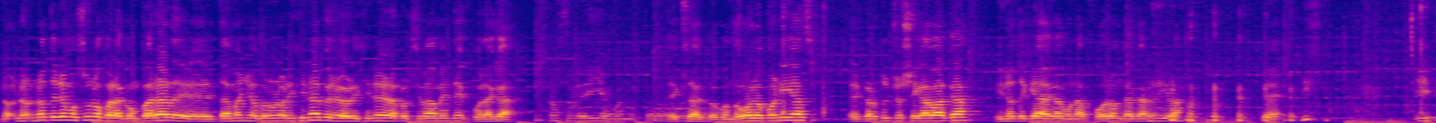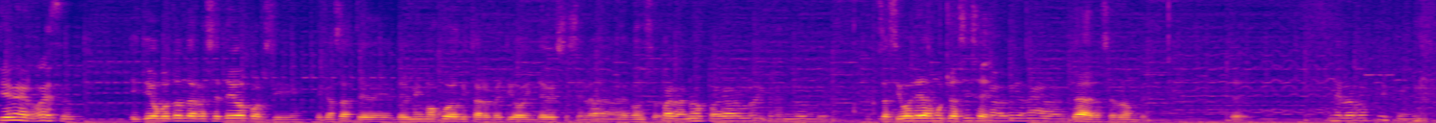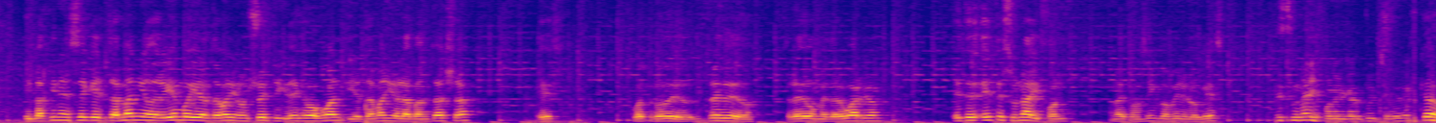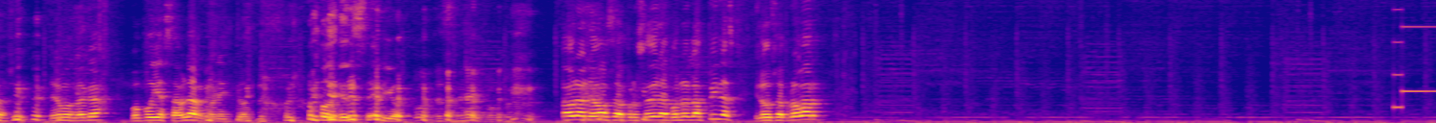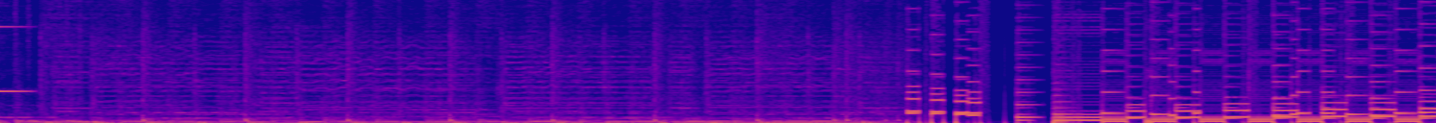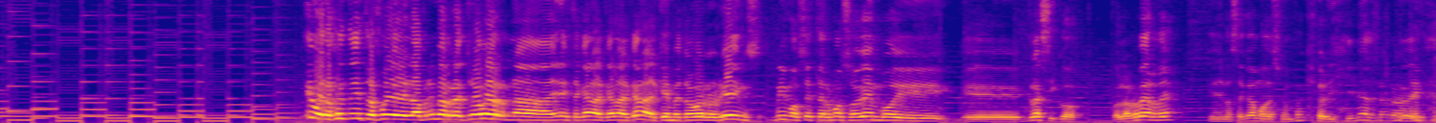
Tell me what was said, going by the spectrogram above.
No. No, no, tenemos uno para comparar el tamaño con un original, pero el original era aproximadamente por acá. No se veía cuando estaba. Exacto, cuando vos lo ponías, el cartucho llegaba acá y no te queda acá con una poronga acá arriba. ¿Qué? Y tiene reset. Y tiene un botón de reseteo por si te cansaste de- del mismo juego que está repetido 20 veces en la, en la consola. Para no apagarlo y prenderlo. O sea, si vos le das mucho así, se, No nada. claro, se rompe. Eh, Me lo rompiste. Imagínense que el tamaño del Game Boy era el tamaño de un joystick de Xbox One y el tamaño de la pantalla es 4 dedos, 3 dedos, 3 dedos Metal Warrior. Este, este es un iPhone, un iPhone 5, miren lo que es. Es un iPhone el cartucho, ¿verdad? Claro, sí, tenemos acá, vos podías hablar con esto. No, no, en serio. Ahora le vamos a proceder a poner las pilas y lo vamos a probar. Y bueno gente, esta fue la primera retroverna en este canal, canal, canal, que es Metro Warrior Games. Vimos este hermoso Game Boy eh, clásico color verde, que lo sacamos de su empaque original.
